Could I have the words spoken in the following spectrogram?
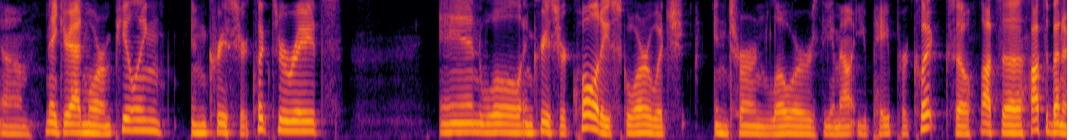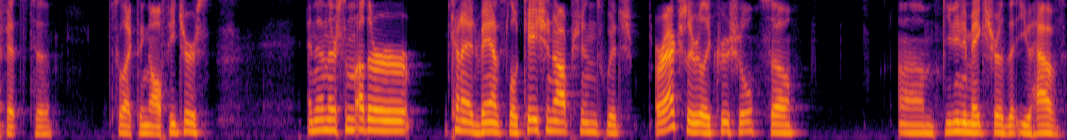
um, make your ad more appealing, increase your click through rates, and will increase your quality score, which in turn lowers the amount you pay per click. So lots of lots of benefits to selecting all features. And then there's some other kind of advanced location options which are actually really crucial. So um, you need to make sure that you have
